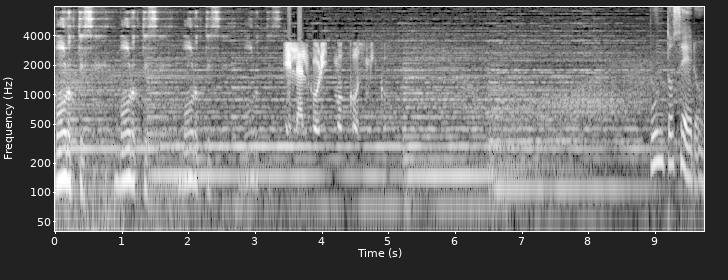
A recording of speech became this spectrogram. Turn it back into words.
Vórtice, vórtice, vórtice, vórtice. El algoritmo cósmico. Punto cero.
